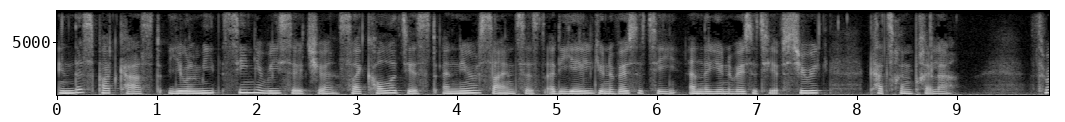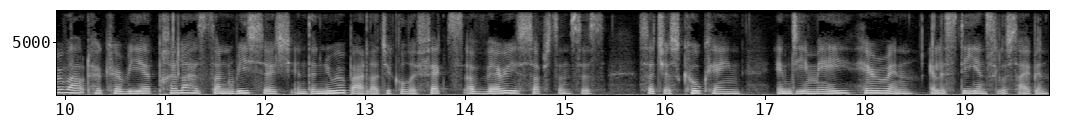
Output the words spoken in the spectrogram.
In this podcast, you will meet senior researcher, psychologist, and neuroscientist at Yale University and the University of Zurich, Katrin Preller. Throughout her career, Preller has done research in the neurobiological effects of various substances such as cocaine, MDMA, heroin, LSD, and psilocybin.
